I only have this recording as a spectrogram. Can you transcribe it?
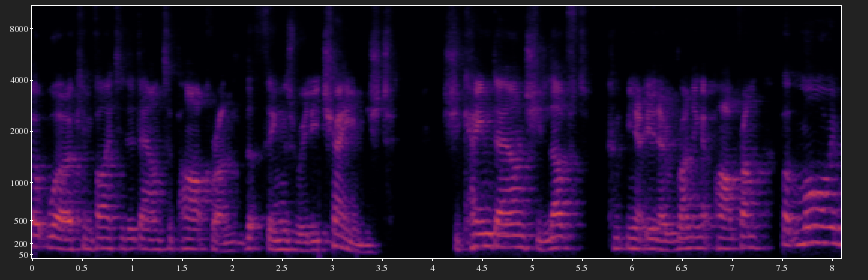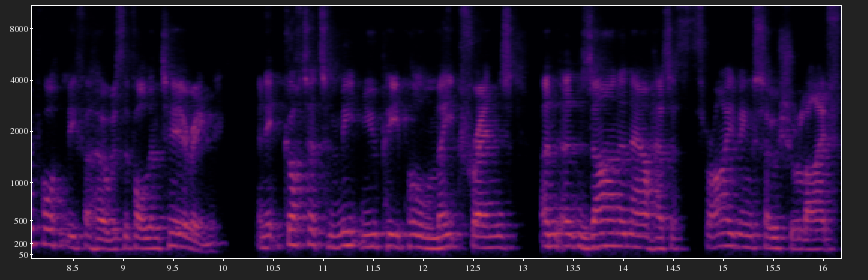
at work invited her down to parkrun that things really changed. She came down, she loved you know, running at parkrun, but more importantly for her was the volunteering and it got her to meet new people, make friends. And, and Zana now has a thriving social life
